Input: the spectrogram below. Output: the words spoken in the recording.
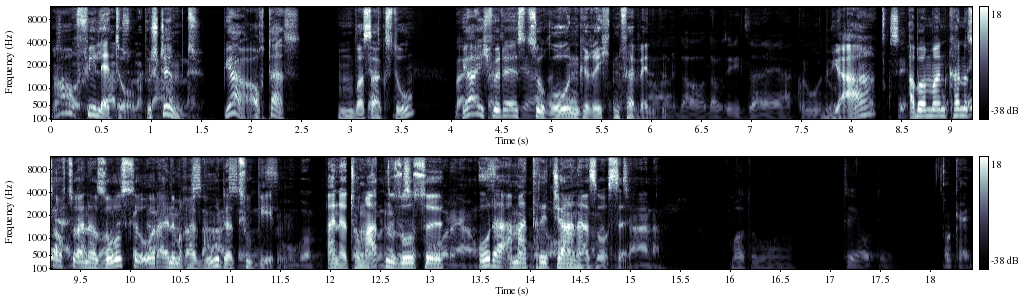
Auch Filetto, bestimmt. Ja, auch das. Hm, was sagst du? Ja, ich würde es zu rohen Gerichten verwenden. Ja, aber man kann es auch zu einer Soße oder einem Ragout dazugeben. Einer Tomatensauce oder Amatriciana-Soße. Molto buono. Sì, ottimo. Ok.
